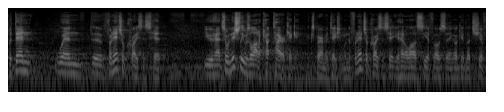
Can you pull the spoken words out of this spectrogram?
But then when the financial crisis hit, you had, so initially it was a lot of tire kicking, experimentation. When the financial crisis hit, you had a lot of CFOs saying, okay, let's shift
